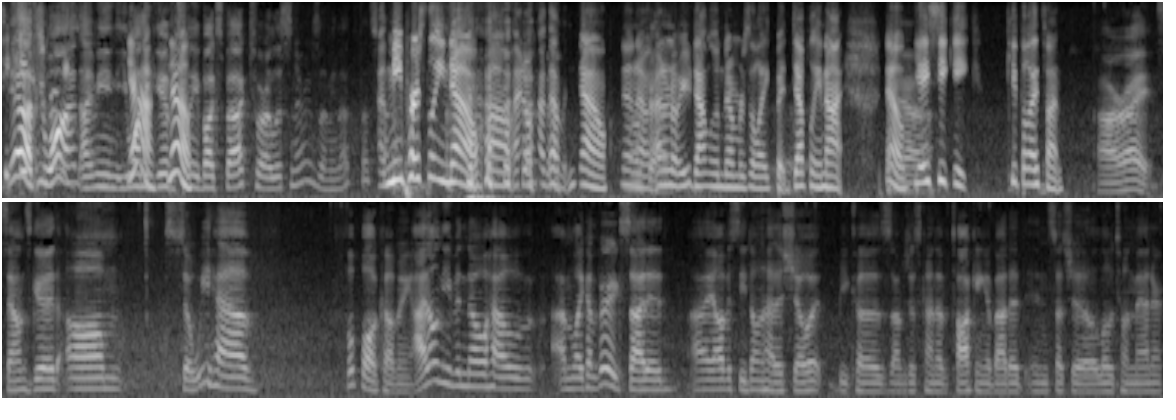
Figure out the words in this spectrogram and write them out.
yeah, if you want. I mean, you Yeah, want to give no. twenty bucks back to our listeners? I mean, that, that's Uh. Me personally, no. Um, I don't have that. No, no, no. Okay. I don't know what your download numbers are like, but definitely not. No, Yeah. yay SeatGeek. Keep the lights on. All right, sounds good. Um, so we have football coming. I don't even know how. I'm like, I'm very excited. I obviously don't know how to show it because I'm just kind of talking about it in such a low tone manner.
